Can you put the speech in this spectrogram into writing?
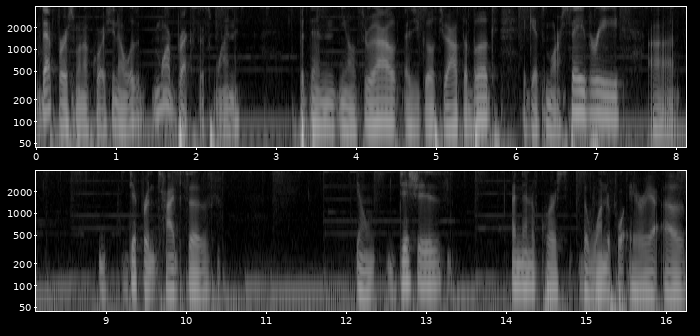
that first one, of course, you know, was more breakfast one. But then, you know, throughout, as you go throughout the book, it gets more savory, uh, different types of, you know, dishes. And then, of course, the wonderful area of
